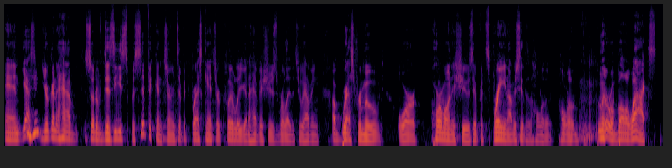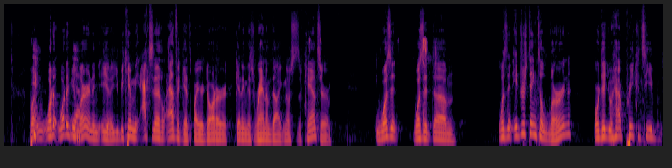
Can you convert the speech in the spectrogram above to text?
And yes, mm-hmm. you're going to have sort of disease specific concerns. If it's breast cancer, clearly you're going to have issues related to having a breast removed or hormone issues. If it's brain, obviously there's a whole other whole other literal ball of wax. But what what have you yeah. learned? And you know, you became the accidental advocates by your daughter getting this random diagnosis of cancer. Was it was it um, was it interesting to learn, or did you have preconceived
